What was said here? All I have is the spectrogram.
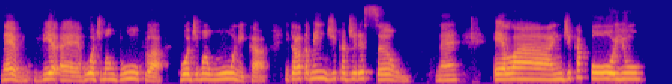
né? Via, é, rua de mão dupla, rua de mão única. Então, ela também indica a direção, né? Ela indica apoio.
